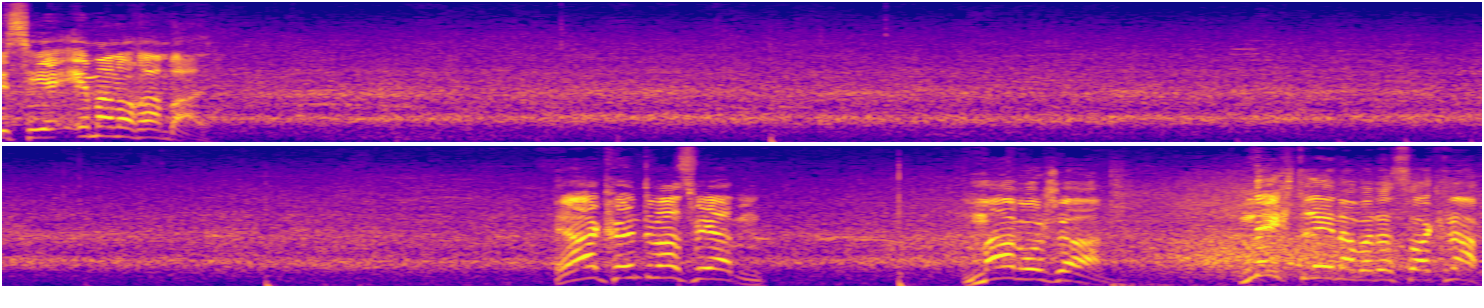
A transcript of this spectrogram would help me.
Ist hier immer noch am Ball. Ja, könnte was werden. Marojan. Nicht drehen, aber das war knapp.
